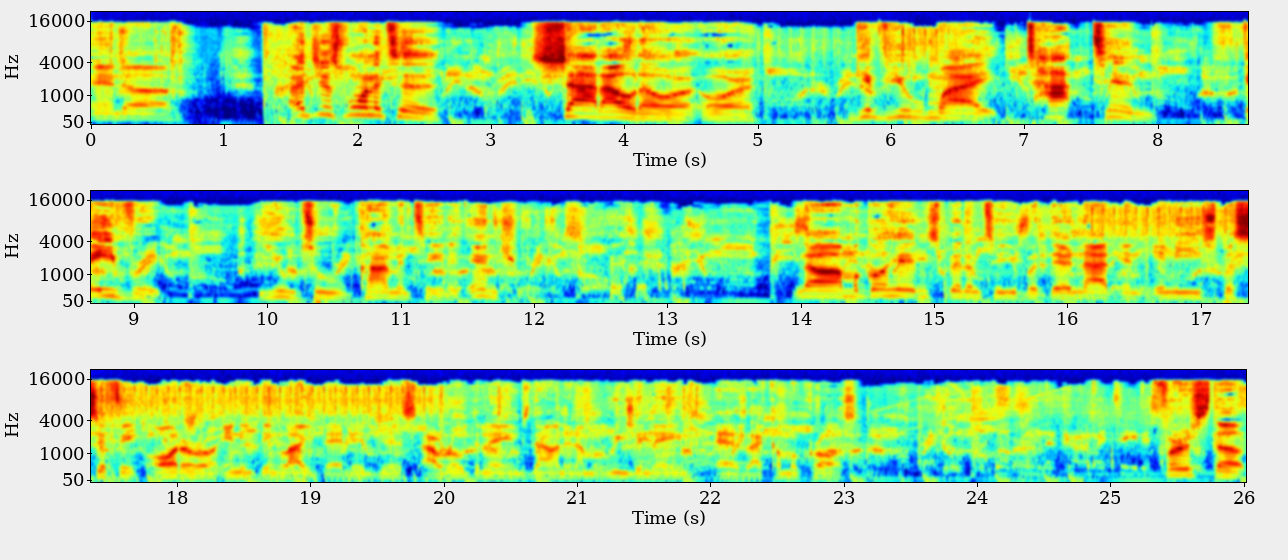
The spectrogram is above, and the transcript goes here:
And uh, I just wanted to shout out or, or give you my top 10 favorite YouTube commentator intros. no, I'm gonna go ahead and spit them to you, but they're not in any specific order or anything like that. It just I wrote the names down and I'm gonna read the names as I come across them. First up,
